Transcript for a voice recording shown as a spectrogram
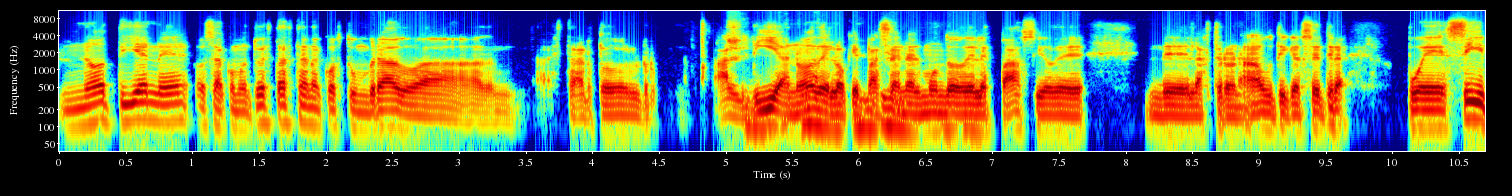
no tiene, o sea, como tú estás tan acostumbrado a, estar todo al día, ¿no? de lo que pasa en el mundo del espacio, de, de la astronáutica, etcétera, pues sí,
